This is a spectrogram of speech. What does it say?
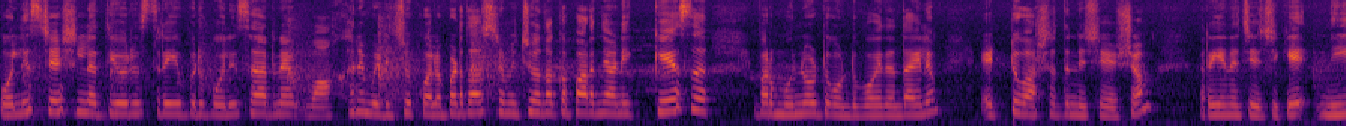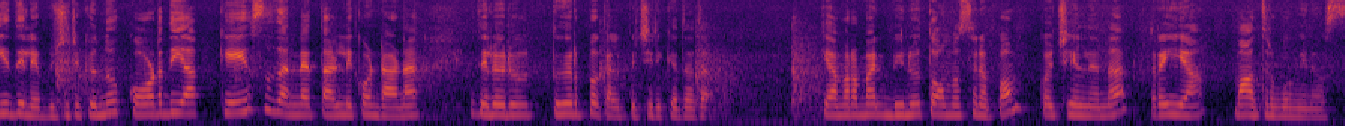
പോലീസ് സ്റ്റേഷനിലെത്തിയ ഒരു സ്ത്രീ ഒരു പോലീസുകാരനെ വാഹനം ഇടിച്ച് കൊലപ്പെടുത്താൻ ശ്രമിച്ചു എന്നൊക്കെ പറഞ്ഞാണ് ഈ കേസ് ഇവർ മുന്നോട്ട് കൊണ്ടുപോയത്. എന്തായാലും എട്ട് വർഷത്തിന് ശേഷം റീന ചേച്ചിക്ക് നീതി ലഭിച്ചിരിക്കുന്നു. കോടതി ആ കേസ് തന്നെ തള്ളിക്കൊണ്ടാണ് ഇതിലൊരു തീർപ്പ് കൽപ്പിച്ചിരിക്കുന്നത്. ക്യാമറമാൻ ബിനു തോമസിനൊപ്പം കൊച്ചിയിൽ നിന്ന് റിയ മാതൃഭൂമി ന്യൂസ്.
